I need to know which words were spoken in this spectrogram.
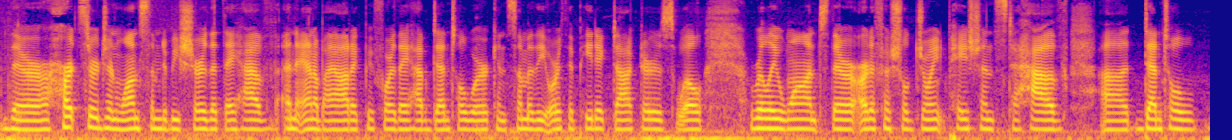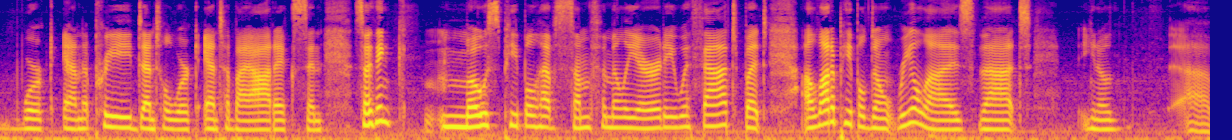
their heart surgeon wants them to be sure that they have an antibiotic before they have dental work. And some of the orthopedic doctors will really want their artificial joint patients to have uh, dental work and pre-dental work antibiotics. And so I think most people have some familiarity with that but a lot of people don't realize that you know uh,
